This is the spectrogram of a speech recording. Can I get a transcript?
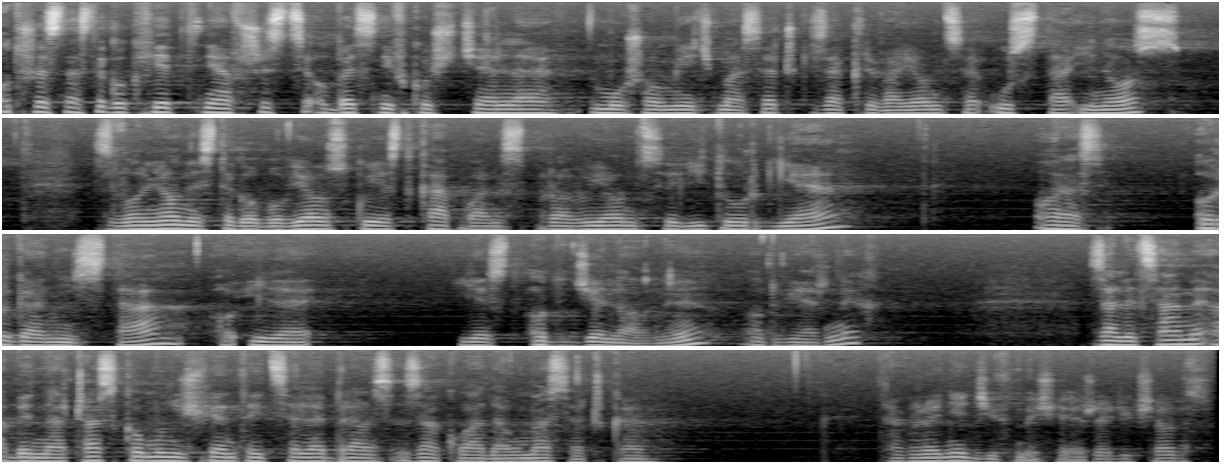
Od 16 kwietnia wszyscy obecni w kościele muszą mieć maseczki zakrywające usta i nos, Zwolniony z tego obowiązku jest kapłan sprawujący liturgię oraz organista, o ile jest oddzielony od wiernych. Zalecamy, aby na czas Komunii Świętej celebrans zakładał maseczkę. Także nie dziwmy się, jeżeli ksiądz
